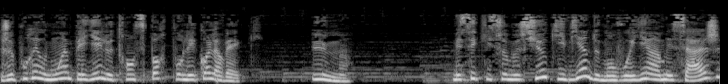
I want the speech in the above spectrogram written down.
Je pourrais au moins payer le transport pour l'école avec. Hum. Mais c'est qui ce monsieur qui vient de m'envoyer un message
